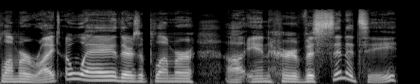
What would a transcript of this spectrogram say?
plumber right away. There's a plumber uh, in her vicinity.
